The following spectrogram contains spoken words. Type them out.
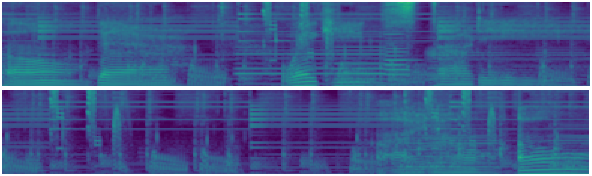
all their waking study. I know all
